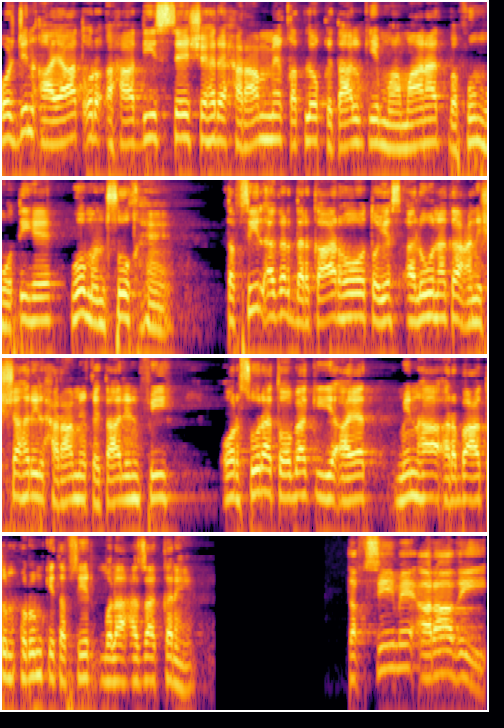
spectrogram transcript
اور جن آیات اور احادیث سے شہر حرام میں قتل و قتال کی ممانعت مفہوم ہوتی ہے وہ منسوخ ہیں۔ تفصیل اگر درکار ہو تو یس کا انشہر الحرام قطال فی اور سورہ توبہ کی یہ آیت منہا اربعۃ الحرم کی تفسیر ملاحظہ کریں۔ تقسیم اراضی۔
